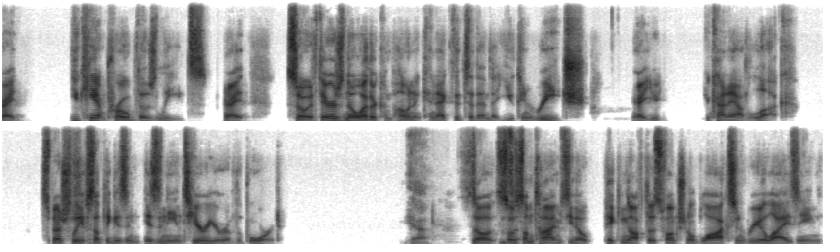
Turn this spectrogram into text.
right? You can't probe those leads, right? So if there's no other component connected to them that you can reach, right, you, you're kind of out of luck, especially if something is in, is in the interior of the board. Yeah. So, so, so sometimes, you know, picking off those functional blocks and realizing,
